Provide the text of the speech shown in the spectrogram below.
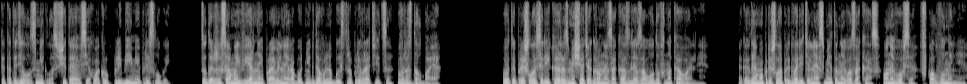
как это делал Змиглас, считая всех вокруг плебеями и прислугой, то даже самый верный и правильный работник довольно быстро превратится в раздолбая. Вот и пришлось Рика размещать огромный заказ для заводов на ковальне. А когда ему пришла предварительная смета на его заказ, он и вовсе впал в уныние.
